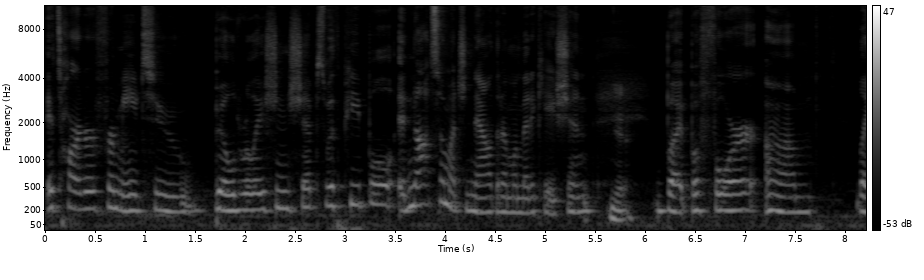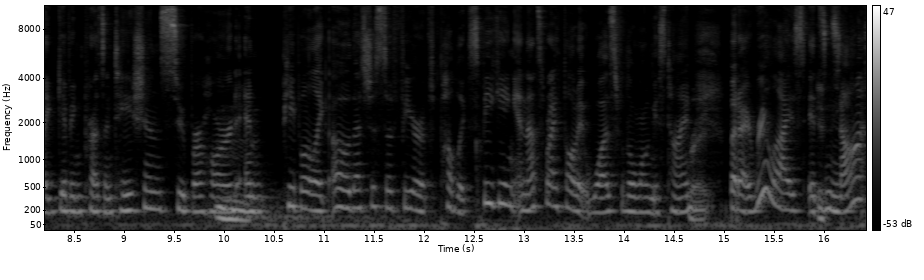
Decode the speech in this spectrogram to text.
it's harder for me to build relationships with people and not so much now that i'm on medication Yeah, but before um like giving presentations super hard Mm-hmm. and people are like oh that's just a fear of public speaking and that's what i thought it was for the longest time Right. but i realized it's, It's not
